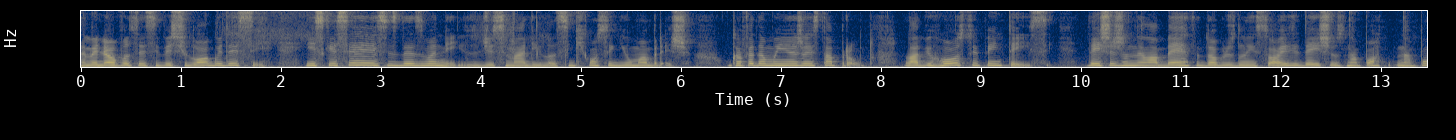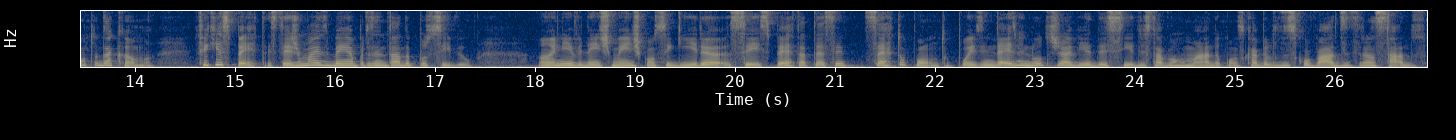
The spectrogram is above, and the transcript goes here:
É melhor você se vestir logo e descer, e esquecer esses desvaneios, disse Marila assim que conseguiu uma brecha. O café da manhã já está pronto. Lave o rosto e penteie-se. Deixe a janela aberta, dobre os lençóis e deixe-os na, na ponta da cama. Fique esperta, esteja mais bem apresentada possível. Anne, evidentemente, conseguira ser esperta até certo ponto, pois em dez minutos já havia descido e estava arrumada, com os cabelos escovados e trançados,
